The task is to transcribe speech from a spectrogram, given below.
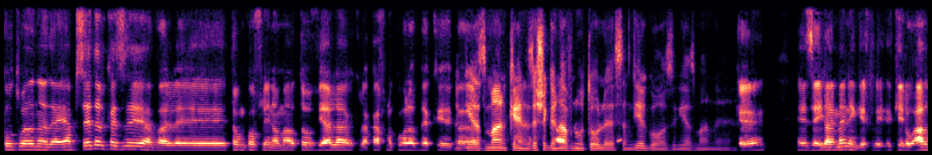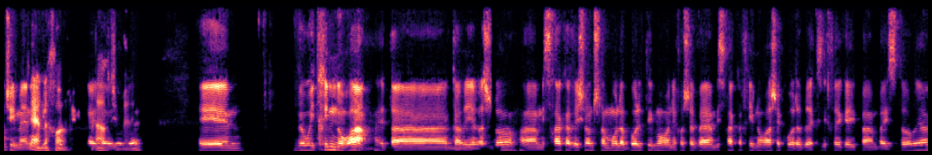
קורט וורנר היה בסדר כזה, אבל אה, תום קופלין אמר, טוב, יאללה, לקחנו קוולרבק. אה, הגיע ב... הזמן, כן, זה שגנבנו אותו לסן דייגו, אז הגיע הזמן. כן, זה אילי מנינג, כאילו ארצ'י מנינג. כן, נכון, ארצ'י מנינג. והוא התחיל נורא את הקריירה שלו, המשחק הראשון שלו מול הבולטימור אני חושב היה המשחק הכי נורא שקוודרבק שיחק אי פעם בהיסטוריה.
